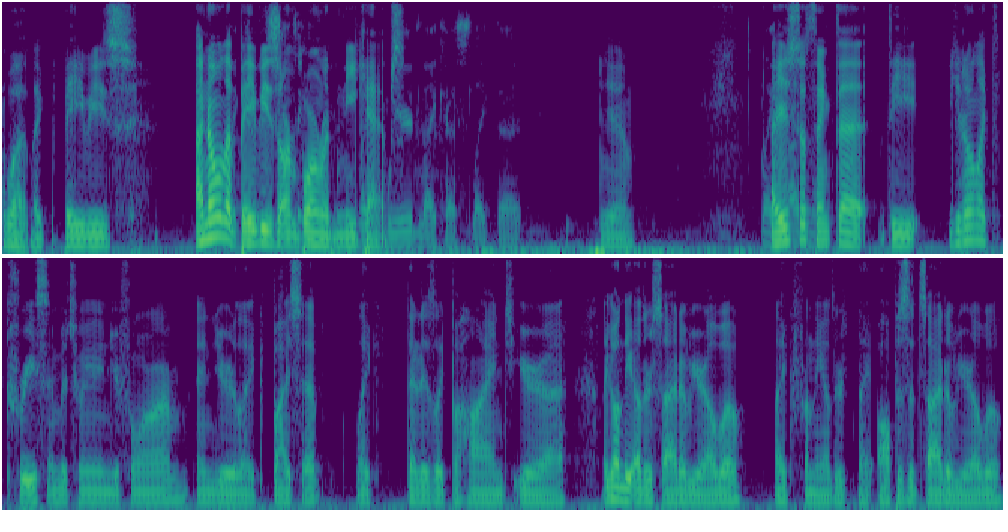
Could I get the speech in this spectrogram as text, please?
What? Like babies? I know that Like, babies aren't born with Like, kneecaps. weird like us like that. yeah. Like, I used to don't know. think that the you know like the crease in between your forearm and your like bicep, like that is like behind your uh like on the other side of your elbow, like from the other like opposite side of your elbow.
